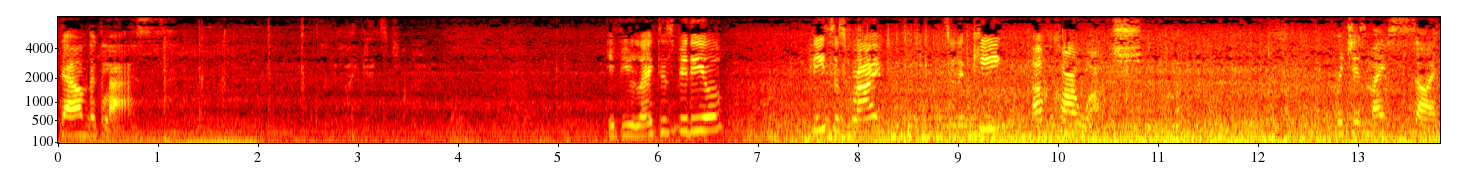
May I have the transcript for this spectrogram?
down the glass. If you like this video, please subscribe to the King of Car Wash, which is my son.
